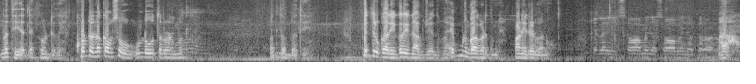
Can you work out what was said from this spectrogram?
નથી એટલે ખોટું કંઈ ખોટું નકામ શું ઊંડું ઉતરવાનું મતલબ? મતલબ નથી. પિતૃકાર્ય કરી નાખજો એ તમે એ પણ કાગળ તમને પાણી રેડવાનું. હા.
